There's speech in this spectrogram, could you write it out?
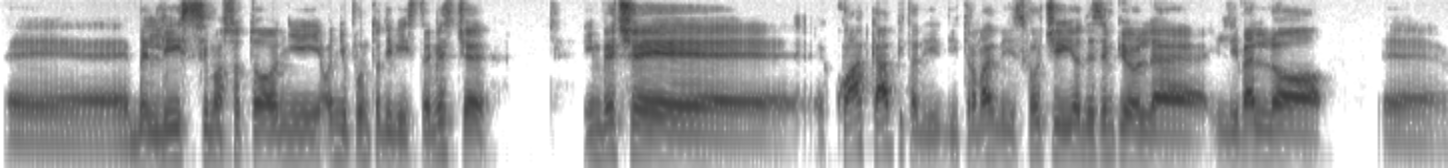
eh, bellissimo sotto ogni, ogni, punto di vista. Invece Invece qua capita di, di, trovare degli scorci, io ad esempio il, il livello eh,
